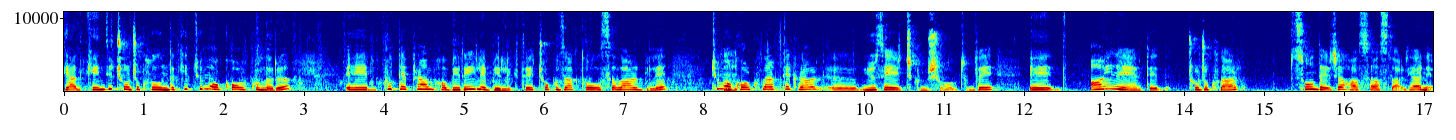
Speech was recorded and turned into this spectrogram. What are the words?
yani kendi çocukluğundaki tüm o korkuları e, bu deprem haberiyle birlikte çok uzakta olsalar bile tüm o korkular tekrar e, yüzeye çıkmış oldu ve e, aynı evde çocuklar son derece hassaslar. Yani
